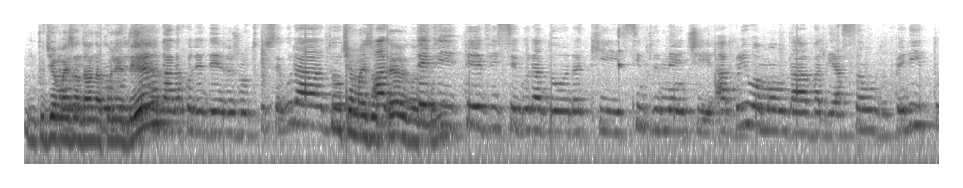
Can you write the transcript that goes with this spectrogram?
não podia mais andar na não colhedeira. Não podia andar na colhedeira junto com o segurado. Não tinha mais hotel. igual teve, teve seguradora que simplesmente abriu a mão da avaliação do perito.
